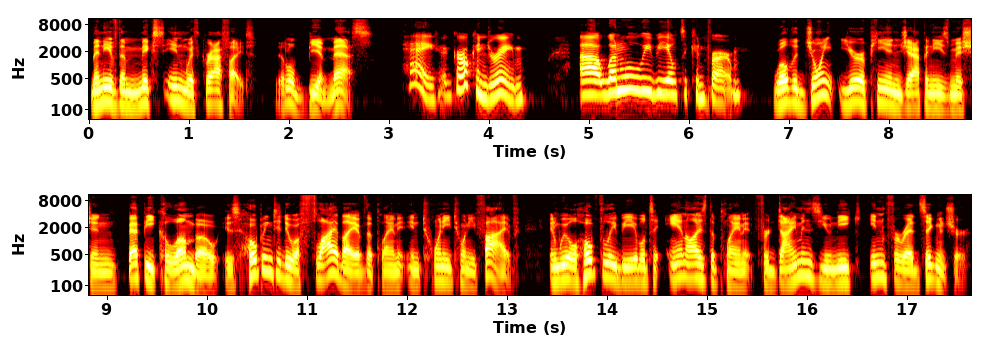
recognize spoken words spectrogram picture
many of them mixed in with graphite. It'll be a mess. Hey, a girl can dream. Uh, when will we be able to confirm? Well, the joint European Japanese mission, Bepi Colombo, is hoping to do a flyby of the planet in 2025, and we will hopefully be able to analyze the planet for Diamond's unique infrared signature.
